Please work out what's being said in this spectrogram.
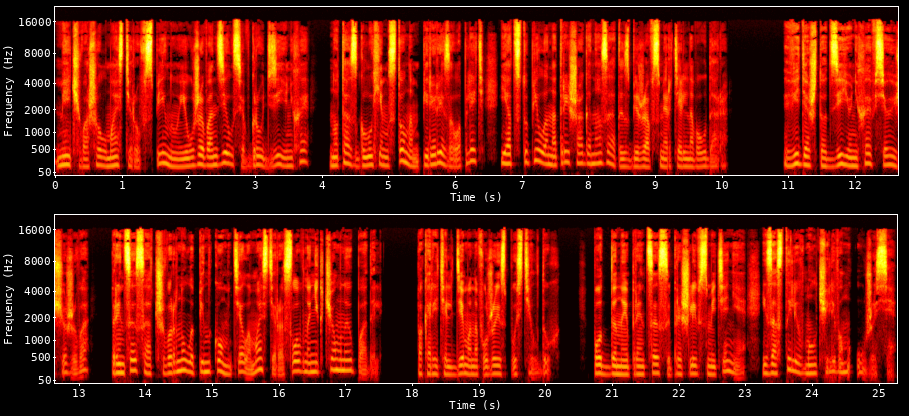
Меч вошел мастеру в спину и уже вонзился в грудь Зи Юньхэ, но та с глухим стоном перерезала плеть и отступила на три шага назад, избежав смертельного удара. Видя, что Цзи Юньхэ все еще жива, Принцесса отшвырнула пинком тело мастера, словно никчемную падаль. Покоритель демонов уже испустил дух. Подданные принцессы пришли в смятение и застыли в молчаливом ужасе.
